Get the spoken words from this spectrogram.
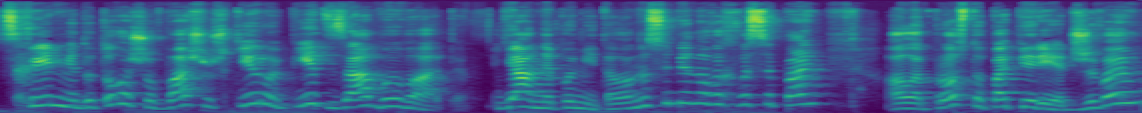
схильні до того, щоб вашу шкіру підзабивати. Я не помітила на собі нових висипань, але просто попереджую,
